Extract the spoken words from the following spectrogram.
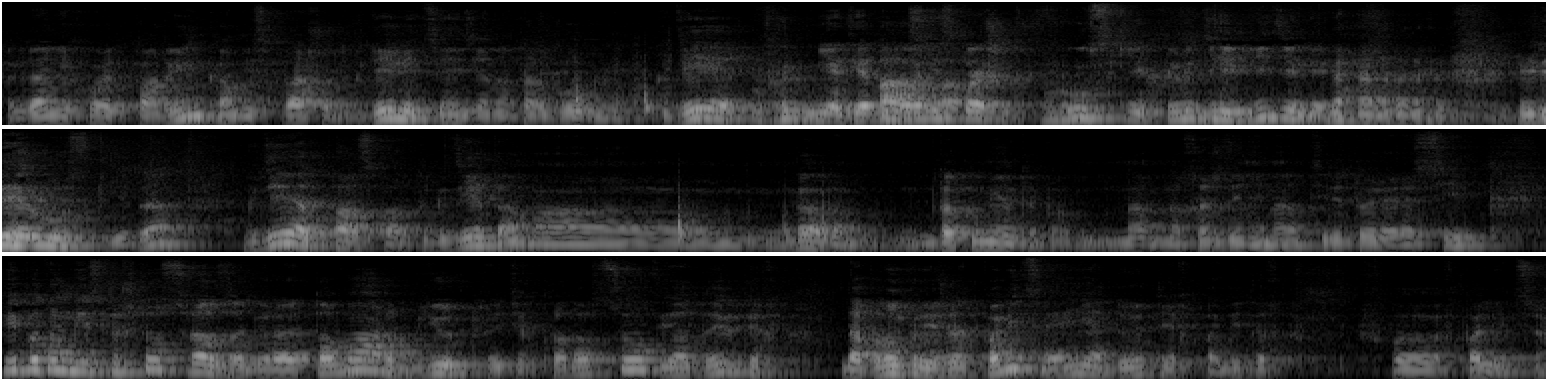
Когда они ходят по рынкам и спрашивают, где лицензия на торговлю, где Нет, я думал, они спрашивают, в русских людей видели? где русские, да? Где паспорт, где там, а, да, там документы, на, нахождения на территории России. И потом, если что, сразу забирают товар, бьют этих продавцов и отдают их. Да, потом приезжает полиция, и они отдают их побитых в, в полицию.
